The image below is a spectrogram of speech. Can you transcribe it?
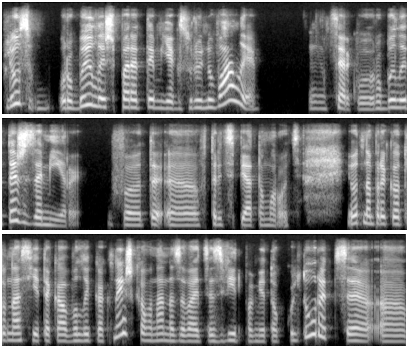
Плюс робили ж перед тим, як зруйнували м, церкву, робили теж заміри в, те- е, в 35-му році. І от, наприклад, у нас є така велика книжка, вона називається Звіт пам'яток культури. Це е,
